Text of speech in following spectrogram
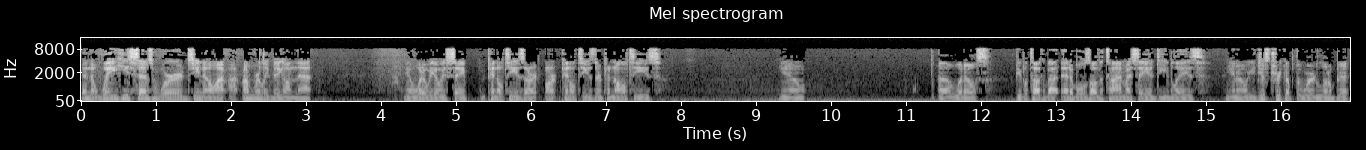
and the way he says words, you know, I, I'm really big on that. You know, what do we always say? Penalties aren't aren't penalties; they're penalties. You know. Uh, what else? People talk about edibles all the time. I say a D blaze. You know, you just trick up the word a little bit.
